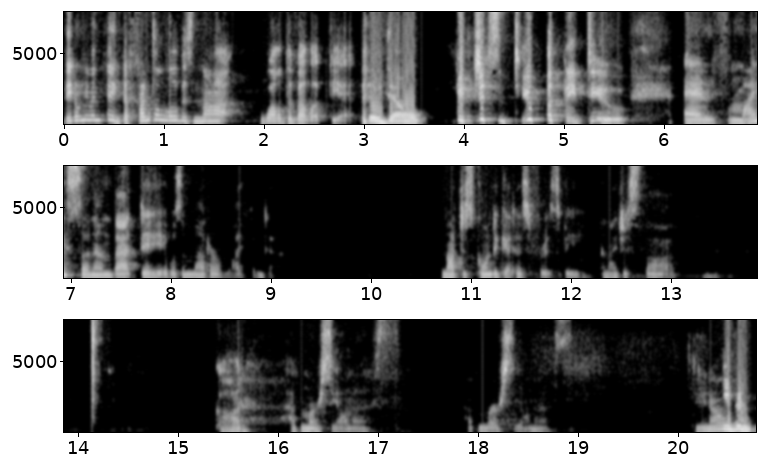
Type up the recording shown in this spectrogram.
they don't even think. The frontal lobe is not well developed yet. They don't. they just do what they do. And for my son on that day, it was a matter of life and death, not just going to get his frisbee. And I just thought, God, have mercy on us. Have mercy on us. Do you know? Even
